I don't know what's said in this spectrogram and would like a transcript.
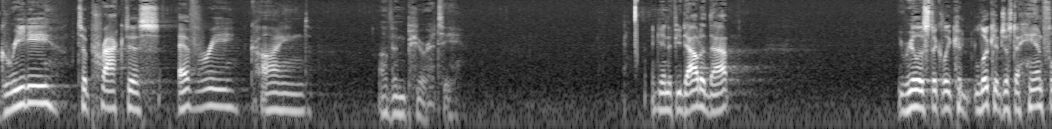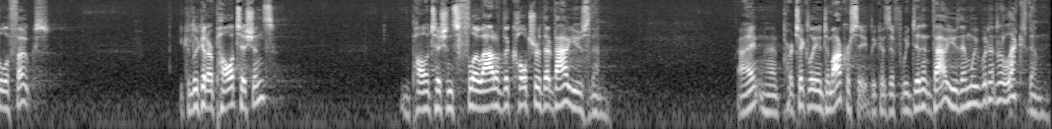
Greedy to practice every kind of impurity. Again, if you doubted that, you realistically could look at just a handful of folks. You could look at our politicians. Politicians flow out of the culture that values them, right? Uh, particularly in democracy, because if we didn't value them, we wouldn't elect them.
